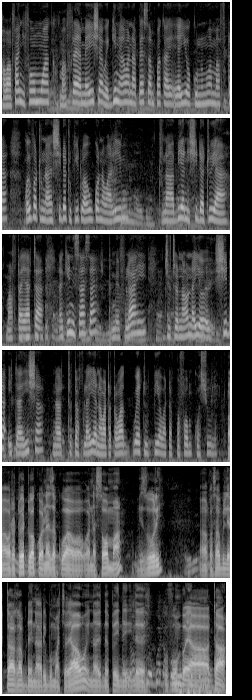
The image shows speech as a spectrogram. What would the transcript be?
hawafanyi homework, mafuta yameisha, wengine hawana pesa mpaka ya hiyo kununua mafuta. Kwa hivyo tuna shida tukiitwa huko na walimu, tunawaambia ni shida tu ya mafuta ya taa, lakini sasa tumefurahi juu tunaona hiyo shida itaisha na tutafurahia na watoto wetu pia wataperform kwa shule. Uh, watoto wetu wako wanaweza kuwa wanasoma vizuri uh, kwa sababu ile taa labda inaharibu macho yao, ina, ina, ina, ile kuvumba ya taa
